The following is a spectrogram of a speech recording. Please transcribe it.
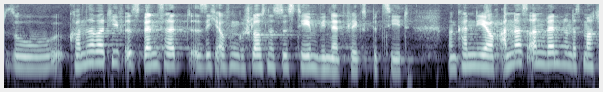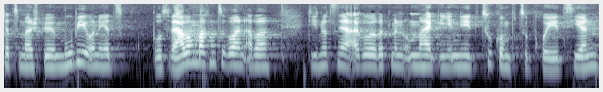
so konservativ ist, wenn es halt sich auf ein geschlossenes System wie Netflix bezieht. Man kann die auch anders anwenden und das macht ja zum Beispiel Mubi, ohne jetzt groß Werbung machen zu wollen, aber die nutzen ja Algorithmen, um halt in die Zukunft zu projizieren.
